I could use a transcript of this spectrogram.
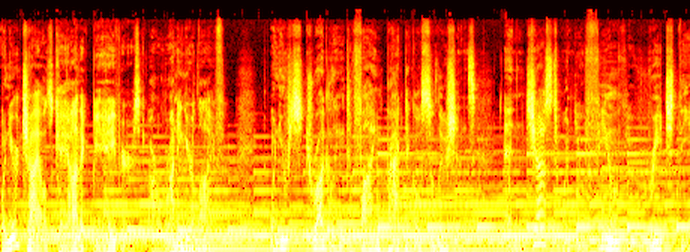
When your child's chaotic behaviors are running your life, when you're struggling to find practical solutions, and just when you feel you've reached the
